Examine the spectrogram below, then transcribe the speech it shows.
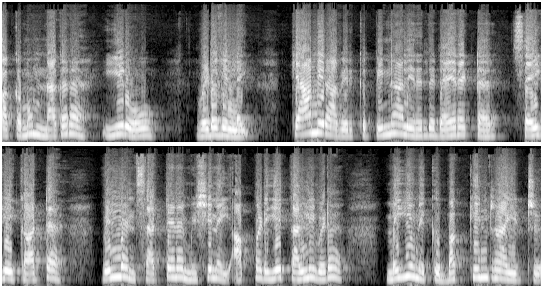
பக்கமும் நகர ஈரோ விடவில்லை. கேமராவிற்கு பின்னால் இருந்து டைரக்டர் சைகை காட்ட வில்லன் சட்டென மிஷினை அப்படியே தள்ளிவிட மெய்யனுக்கு பக்கென்றாயிற்று.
